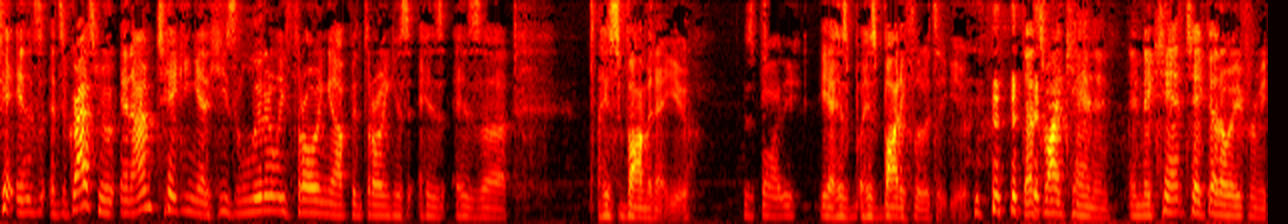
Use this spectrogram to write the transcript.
and it's, it's a grass move, and I'm taking it. He's literally throwing up and throwing his his his uh his vomit at you. his body. Yeah, his his body fluids at you. That's my canon, and they can't take that away from me.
